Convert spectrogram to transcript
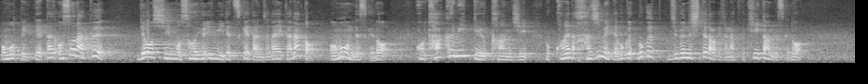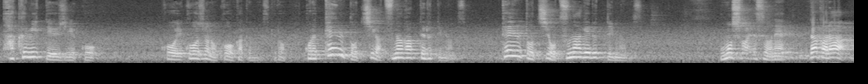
思っていておそらく両親もそういう意味でつけたんじゃないかなと思うんですけどこの「匠」っていう漢字この間初めて僕僕自分で知ってたわけじゃなくて聞いたんですけど「匠」っていう字こうこういう工場の「工」を書くんですけどこれ天と地がつながってるって意味なんですよ。天と地をつなげるっていう意味なんです。面白いですよね。だから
